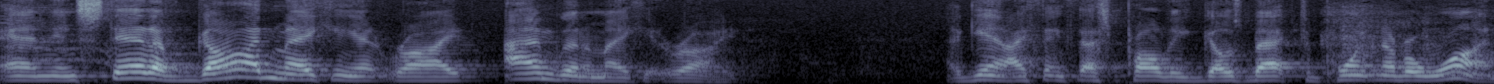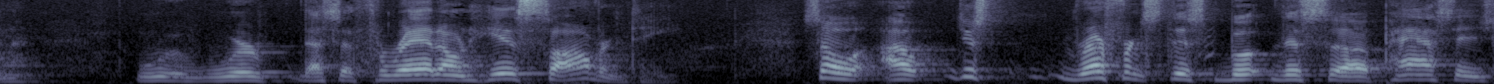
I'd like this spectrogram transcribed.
And instead of God making it right, I'm going to make it right. Again, I think that's probably goes back to point number one. We're, that's a threat on His sovereignty. So I just reference this book, this uh, passage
